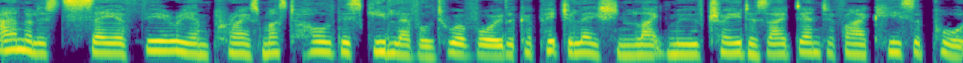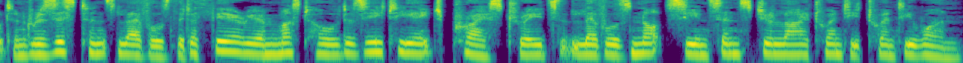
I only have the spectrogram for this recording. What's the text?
Analysts say Ethereum price must hold this key level to avoid a capitulation like move traders identify key support and resistance levels that Ethereum must hold as ETH price trades at levels not seen since July 2021.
